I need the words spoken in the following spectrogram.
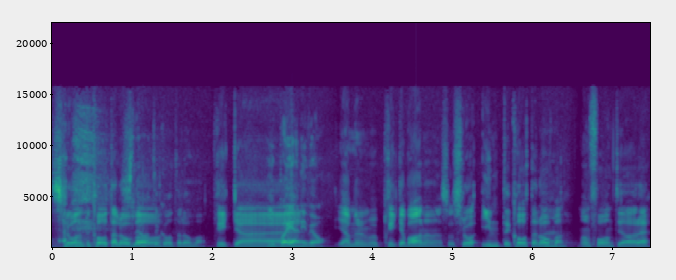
slå inte korta Slå lobbar inte och korta lobbar. pricka... I- På er nivå. Ja men pricka banan alltså, slå inte korta lobbar. Man får inte göra det.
